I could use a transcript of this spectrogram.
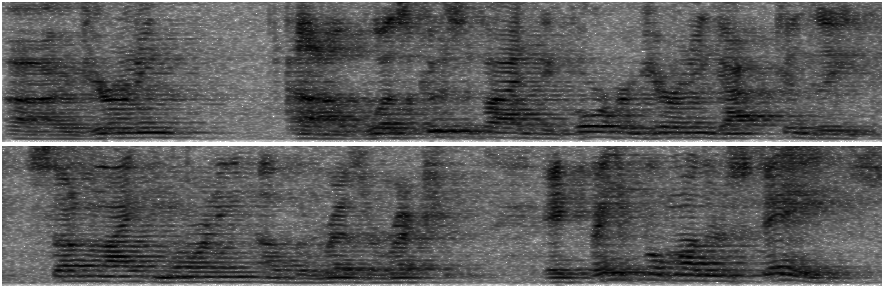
Uh, her journey uh, was crucified before her journey got to the sunlight morning of the resurrection. A faithful mother stays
